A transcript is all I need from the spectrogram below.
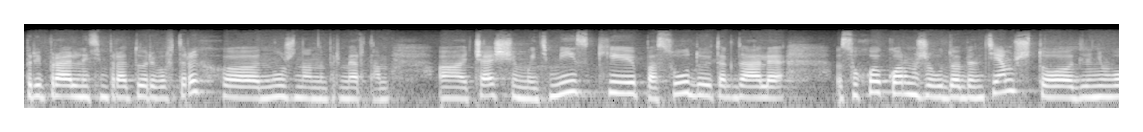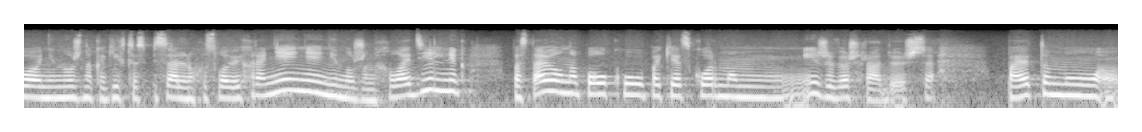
при правильной температуре, во-вторых, э, нужно, например, там, э, чаще мыть миски, посуду и так далее. Сухой корм же удобен тем, что для него не нужно каких-то специальных условий хранения, не нужен холодильник, поставил на полку пакет с кормом и живешь, радуешься. Поэтому,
